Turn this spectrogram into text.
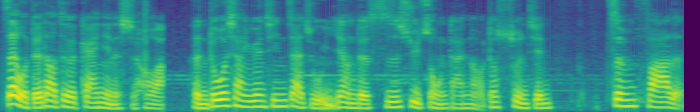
在我得到这个概念的时候啊，很多像冤亲债主一样的思绪重担哦，都瞬间蒸发了。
